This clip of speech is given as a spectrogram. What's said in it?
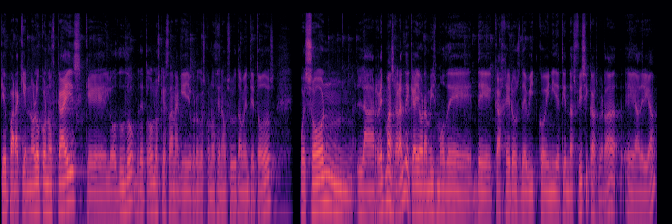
que para quien no lo conozcáis, que lo dudo, de todos los que están aquí yo creo que os conocen absolutamente todos, Pues son la red más grande que hay ahora mismo de, cajeros de Bitcoin y de tiendas físicas, ¿verdad, eh, Adrián?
